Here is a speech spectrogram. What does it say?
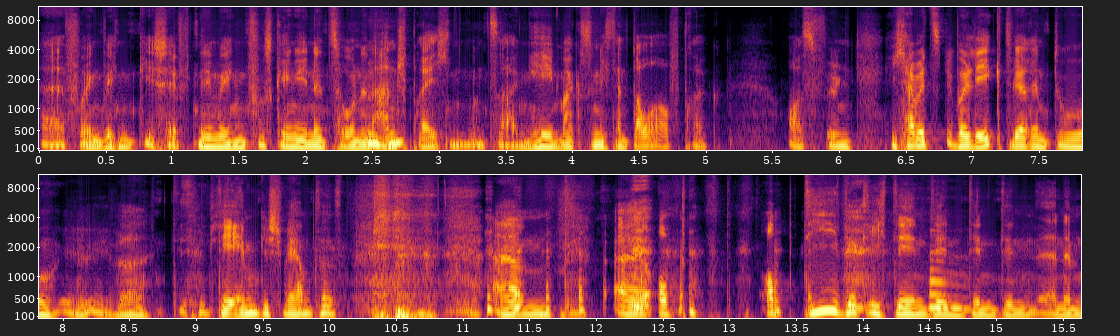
äh, vor irgendwelchen Geschäften, irgendwelchen Fußgängerinnenzonen Mhm. ansprechen und sagen, hey, magst du nicht einen Dauerauftrag ausfüllen? Ich habe jetzt überlegt, während du äh, über DM geschwärmt hast, ähm, äh, ob, ob die wirklich den, den, den, den, einem,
